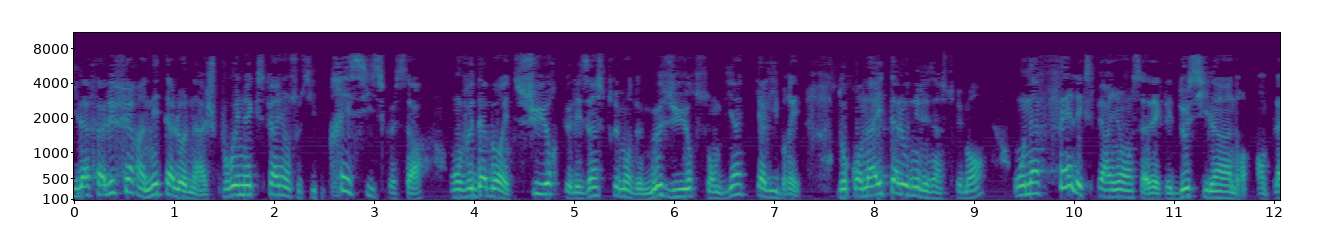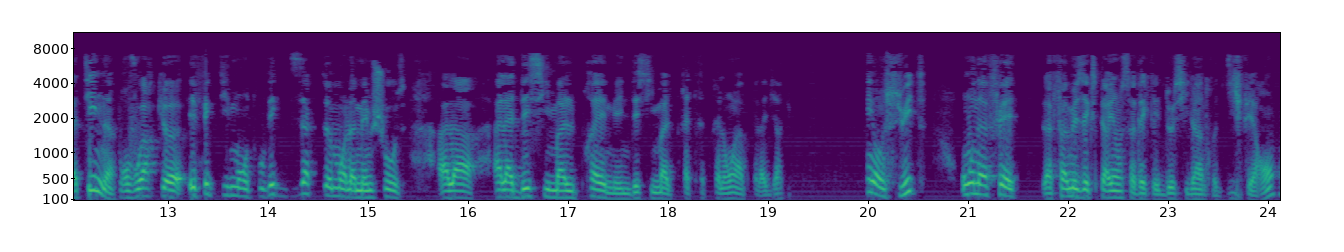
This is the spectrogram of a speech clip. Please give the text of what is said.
il a fallu faire un étalonnage. Pour une expérience aussi précise que ça, on veut d'abord être sûr que les instruments de mesure sont bien calibrés. Donc on a étalonné les instruments, on a fait l'expérience avec les deux cylindres en platine pour voir que effectivement on trouve exactement la même chose à la, à la décimale près, mais une décimale très très très loin après la virgule. Et ensuite, on a fait la fameuse expérience avec les deux cylindres différents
